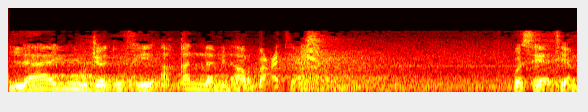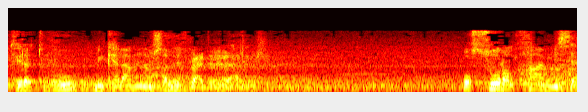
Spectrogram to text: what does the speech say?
لا يوجد في أقل من أربعة أشهر. وسيأتي أمثلته من كلام المصنف بعد ذلك. والصورة الخامسة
